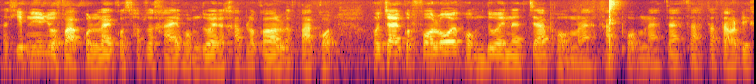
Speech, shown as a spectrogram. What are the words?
ถ้าคลิปนี้อยู่ฝากกดไลค์กด subscribe ให้ผมด้วยนะครับ แล้วก็ฝากกดหัวใจกด follow ให้ผมด้วยนะจ๊ะผมนะครับผมนะจ๊ะสวัสดีครับ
